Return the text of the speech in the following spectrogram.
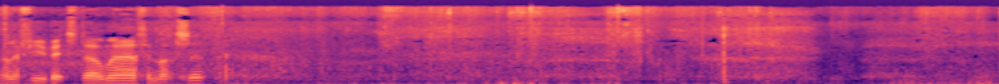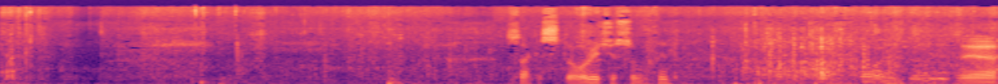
And a few bits down there. I think that's it. It's like a storage or something. Storage. Yeah.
